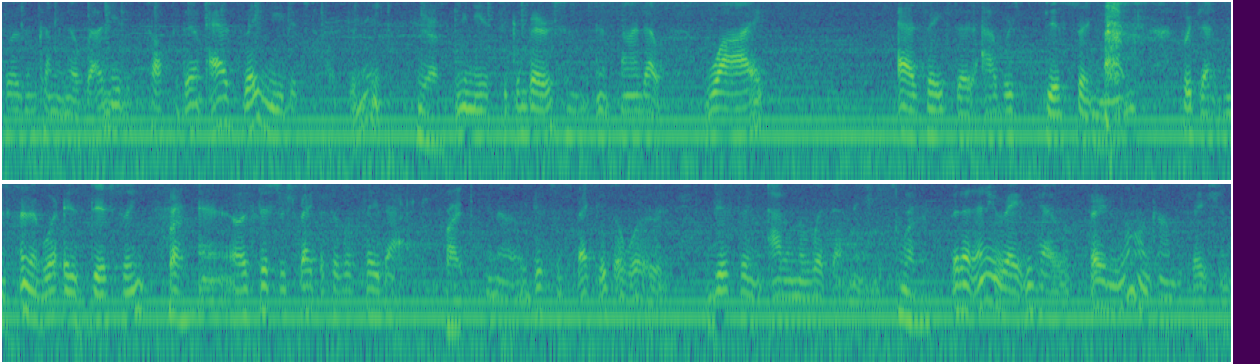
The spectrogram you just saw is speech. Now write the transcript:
for them coming over. I needed to talk to them as they needed to talk to me. Yes. We needed to converse and, and find out why, as they said, I was dissing them, which I know what is dissing. Right. And it was disrespect. I said, well, say that. Right. You know, disrespect is a word. Dissing, I don't know what that means. Right. But at any rate, we had a very long conversation,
